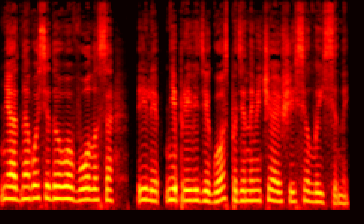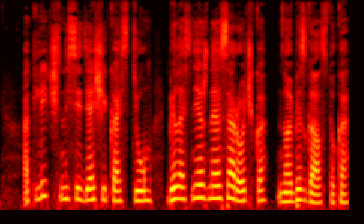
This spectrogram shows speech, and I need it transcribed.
ни одного седого волоса или, не приведи Господи, намечающейся лысины. Отлично сидящий костюм, белоснежная сорочка, но без галстука.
